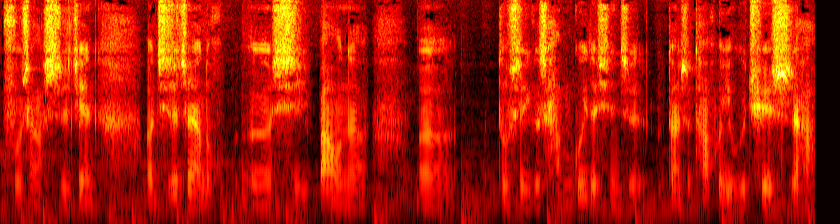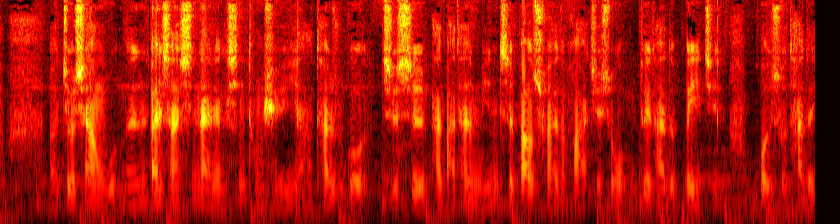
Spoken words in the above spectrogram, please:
附上时间，呃，其实这样的呃喜报呢，呃。都是一个常规的性质，但是它会有个缺失哈，呃，就像我们班上新来的个新同学一样，他如果只是他把他的名字报出来的话，其实我们对他的背景或者说他的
